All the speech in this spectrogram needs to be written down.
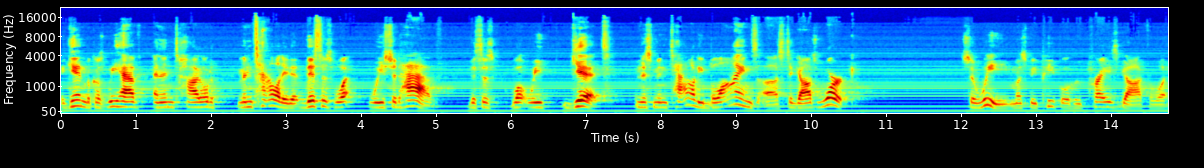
Again, because we have an entitled mentality that this is what we should have, this is what we get. And this mentality blinds us to God's work. So we must be people who praise God for what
